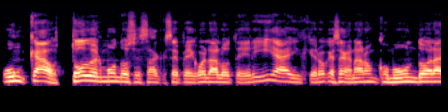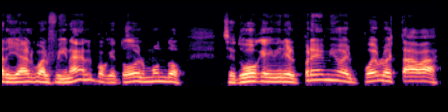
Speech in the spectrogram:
un caos. Todo el mundo se, se pegó en la lotería y creo que se ganaron como un dólar y algo al final, porque todo el mundo se tuvo que vivir el premio. El pueblo estaba,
